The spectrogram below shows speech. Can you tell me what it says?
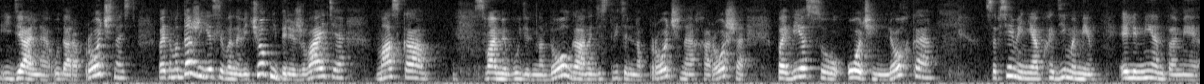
идеальная ударопрочность, поэтому даже если вы новичок, не переживайте, маска с вами будет надолго, она действительно прочная, хорошая, по весу очень легкая, со всеми необходимыми элементами,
